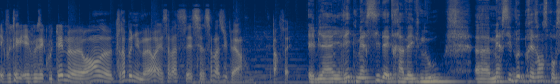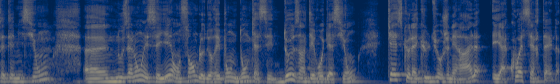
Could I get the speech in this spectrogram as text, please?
Et vous, écoutez me rend très bonne humeur et ça va, ça va super. Parfait. Eh bien, Eric, merci d'être avec nous. Euh, merci de votre présence pour cette émission. Euh, nous allons essayer ensemble de répondre donc à ces deux interrogations. Qu'est-ce que la culture générale et à quoi sert-elle?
